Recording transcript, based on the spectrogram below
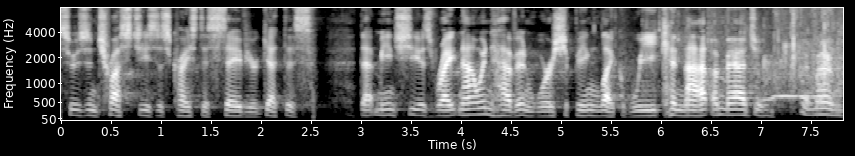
Susan trusts Jesus Christ as Savior. Get this. That means she is right now in heaven worshiping like we cannot imagine. Amen.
